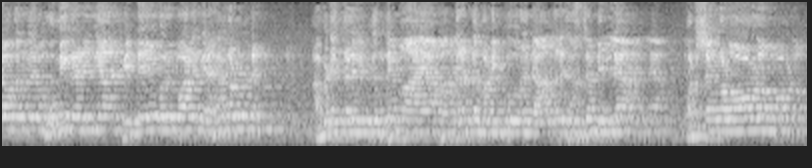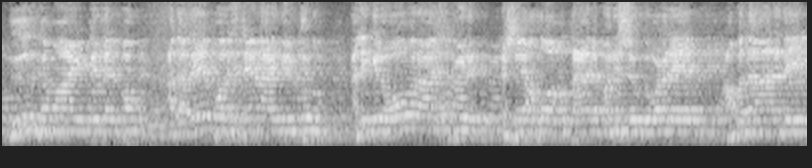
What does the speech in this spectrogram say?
ലോകത്ത് ഭൂമി കഴിഞ്ഞാൽ പിന്നെയും ഒരുപാട് ഗ്രഹങ്ങളുണ്ട്. അവിടങ്ങളിൽ കൃത്യമായ പന്ത്രണ്ട് മണിക്കൂർ രാത്രി സിസ്റ്റം ഇല്ല. വർഷങ്ങളോളം ദീർഘമായിട്ട് ചിലപ്പോൾ അത് അതേപോലെ സ്റ്റേൺ ആയി നിൽക്കുന്നു. അല്ലെങ്കിൽ ഓവർ ആയ സ്പീഡ് പക്ഷേ അള്ളാഹു താല മനുഷ്യർക്ക് വളരെ അവധാനതയിൽ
